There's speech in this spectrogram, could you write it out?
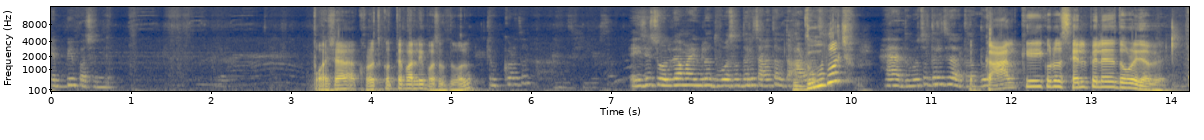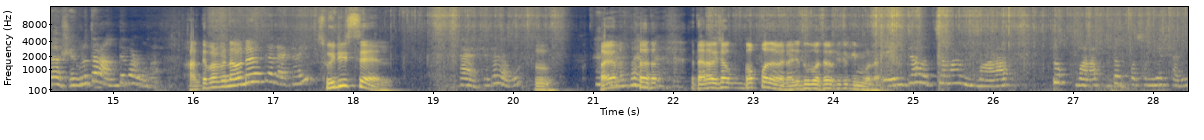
হেভি পছন্দ। পয়সা খরচ করতে পারলেই পছন্দ বলো। চুপ করো তো। এই যে চলবে আমার এগুলো দু বছর ধরে চালাতে হবে তো আরও দু বছর? হ্যাঁ দু বছর ধরে চালাতে হবে দু- কালকেই কোনো সেল পেলে দৌড়ে যাবে। তা সেগুলো তো আর আনতে পারব না। আনতে পারবে না মানে? এটা দেখাই। Swedish sale. হ্যাঁ সেটা যাব হুম হয়ে গেল। তারা ওইসব গপ্প দেবে না যে দু বছর কিছু কিনবো না। এইটা হচ্ছে আমার মারাত্মক মারাত্মক পছন্দের শাড়ি।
